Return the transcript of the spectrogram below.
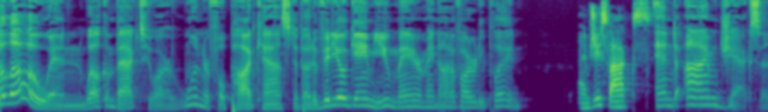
Hello, and welcome back to our wonderful podcast about a video game you may or may not have already played. I'm Juice Fox, And I'm Jackson.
